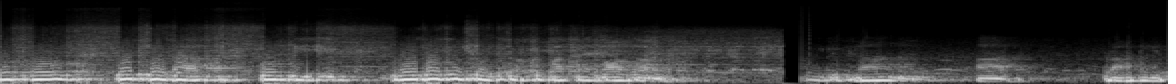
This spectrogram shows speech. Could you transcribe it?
অধ্যক্ষ উচ্চদাস পণ্ডিত ব্রজকিশোর চট্টোপাধ্যায় মহোদয় গান আর প্রাণীর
